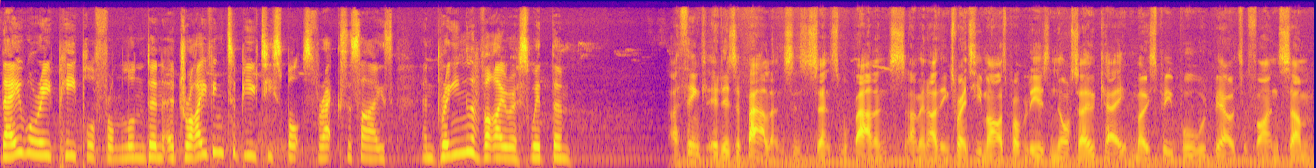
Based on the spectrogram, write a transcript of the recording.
They worry people from London are driving to beauty spots for exercise and bringing the virus with them. I think it is a balance, it's a sensible balance. I mean, I think 20 miles probably is not okay. Most people would be able to find some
